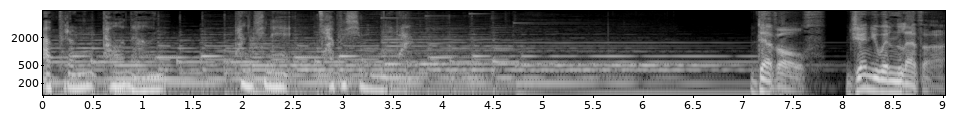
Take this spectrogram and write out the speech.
앞으로는 더 나은 당신의 자부심입니다. Devolf, genuine leather.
